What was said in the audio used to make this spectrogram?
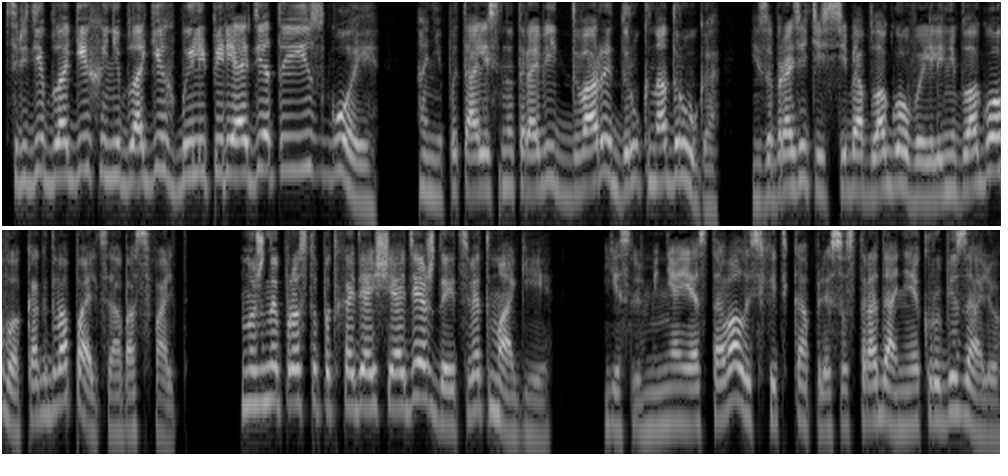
Среди благих и неблагих были переодетые изгои. Они пытались натравить дворы друг на друга, изобразить из себя благого или неблагого, как два пальца об асфальт. Нужны просто подходящая одежда и цвет магии. Если у меня и оставалась хоть капля сострадания к Рубизалю,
